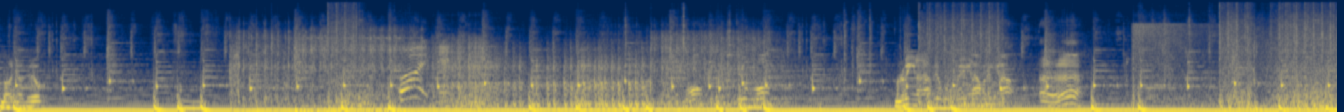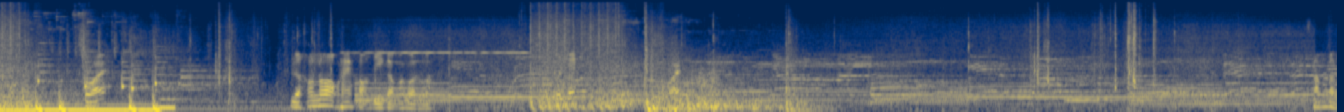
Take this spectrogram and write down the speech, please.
โดนเดี๋ยวพิวเฮ้ยอ๊ะวงพิววงมันวิ่งแล้วครับพิวมันวิ่งแล้วมันวิ่งแล้ว เออ สวย เหลือข้างนอกให้ของดีกลับมาก่อนวะเฮ้ยเฮ้ยสวย ซ้ำกัน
